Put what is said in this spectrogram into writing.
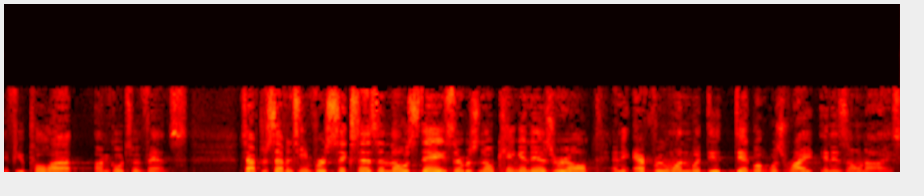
If you pull up and go to events. Chapter 17, verse 6 says, In those days there was no king in Israel, and everyone did what was right in his own eyes.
